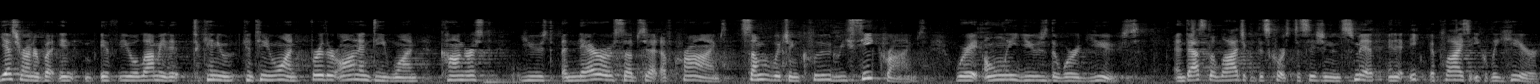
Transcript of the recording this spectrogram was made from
yes, Your Honor, but in, if you allow me to, to continue, on, further on in D1, Congress used a narrow subset of crimes, some of which include receipt crimes, where it only used the word use. And that's the logic of this Court's decision in Smith, and it e- applies equally here.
